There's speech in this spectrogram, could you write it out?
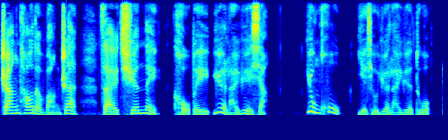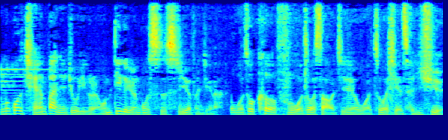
张涛的网站在圈内口碑越来越响，用户也就越来越多。我们公司前半年就一个人，我们第一个员工是十月份进来，我做客服，我做扫街，我做写程序，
